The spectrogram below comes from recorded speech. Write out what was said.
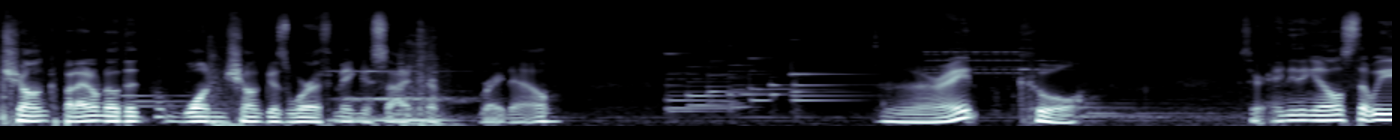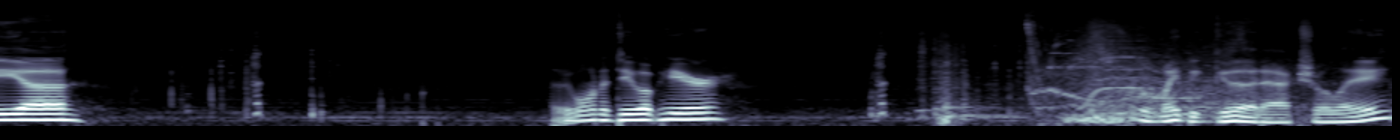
chunk, but I don't know that one chunk is worth making a side trip right now. Alright, cool. Is there anything else that we, uh... That we want to do up here? It might be good, actually.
